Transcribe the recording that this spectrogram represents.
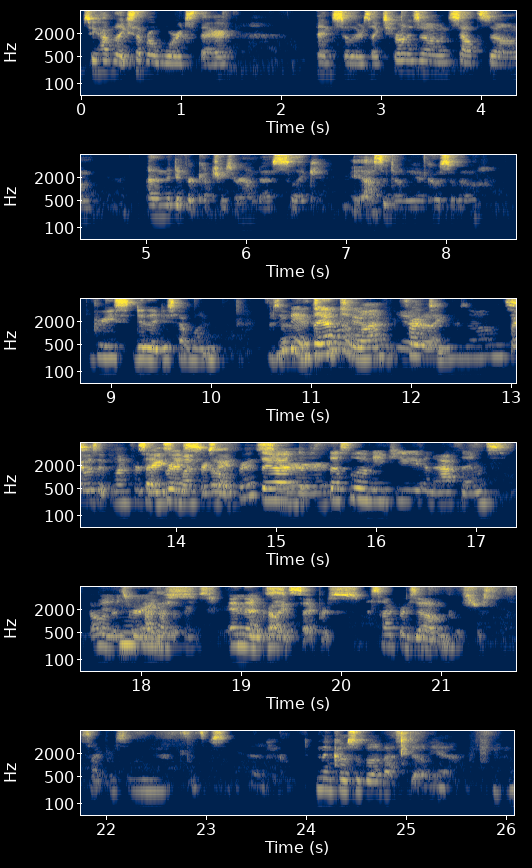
So you have like several wards there, and so there's like Tirana zone, south zone, and then the different countries around us, like Yeah. Macedonia, Kosovo. Greece, do they just have one? think they- zone? they had have two. one Yeah. for like. Two zones? Wait, was it one for Greece and one for oh, Cyprus. Oh, They had or- Thessaloniki and Athens. Oh, and that's great. I Greece. and then And probably Cyprus. Cyprus. Cyprus Zone. I think was just Cyprus zone. And then Kosovo and Macedonia. Mm-hmm.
